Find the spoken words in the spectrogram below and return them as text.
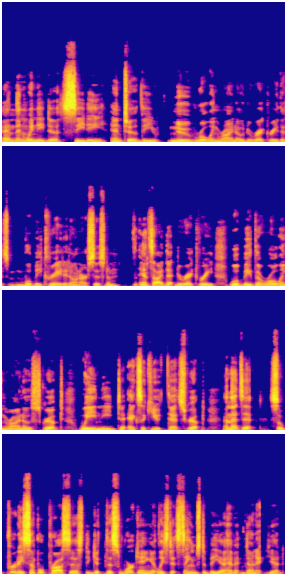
and then we need to cd into the new Rolling Rhino directory that will be created on our system. Inside that directory will be the Rolling Rhino script. We need to execute that script, and that's it. So pretty simple process to get this working, at least it seems to be. I haven't done it yet.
